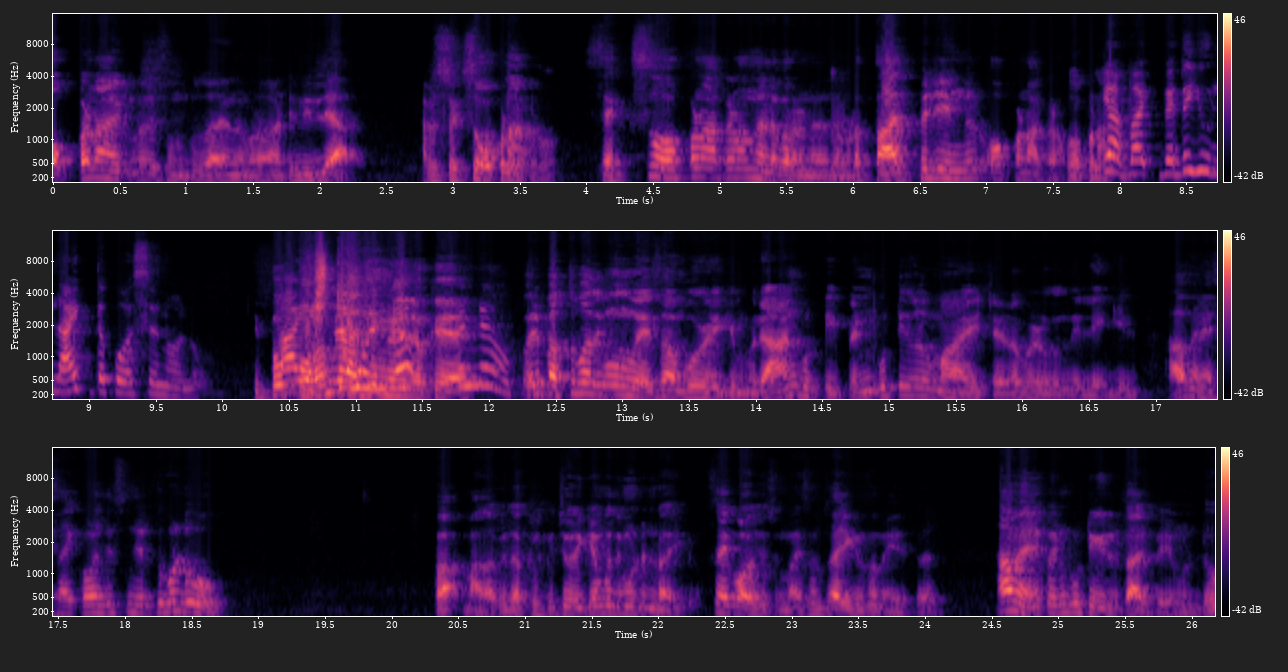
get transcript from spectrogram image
ഓപ്പൺ ആയിട്ടുള്ള ഒരു സമ്പ്രദായം നമ്മുടെ നാട്ടിലില്ല. അപ്പൊ സെക്സ് ഓപ്പൺ ആക്കണോ? സെക്സ് ഓപ്പൺ ആക്കണം എന്നല്ല പറയുന്നത് നമ്മുടെ താല്പര്യങ്ങൾ ഓപ്പൺ ആക്കണം. Open yeah but whether you like the person or no. ഇപ്പൊ പുറം രാജ്യങ്ങളിലൊക്കെ ഒരു പത്ത് പതിമൂന്ന് വയസ്സാകുമ്പോഴേക്കും ഒരു ആൺകുട്ടി പെൺകുട്ടികളുമായിട്ട് ഇടപഴകുന്നില്ലെങ്കിൽ അവനെ സൈക്കോളജിസ്റ്റിന്റെ അടുത്ത് കൊണ്ടുപോകും. ഇപ്പൊ മാതാപിതാക്കൾക്ക് ചോദിക്കാൻ ബുദ്ധിമുട്ടുണ്ടായിരിക്കും. സൈക്കോളജിസ്റ്റുമായി സംസാരിക്കുന്ന സമയത്ത് അവന് പെൺകുട്ടിയിൽ താല്പര്യമുണ്ടോ?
